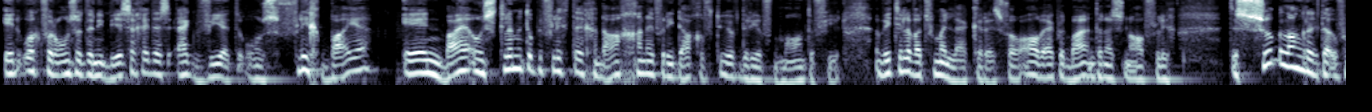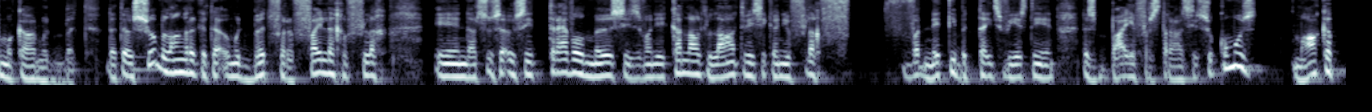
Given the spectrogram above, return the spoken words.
En ook vir ons wat in die besigheid is, ek weet ons vlieg baie En baie ons klim net op die vliegtuig en daar gaan hy vir die dag of 2 of 3 of maand of 4. En weet julle wat vir my lekker is, veral ek wat baie internasionaal vlieg, dit is so belangrik dat ou vir mekaar moet bid. Dat ou so belangrik dat ou moet bid vir 'n veilige vlug en dat soos ou sê travel mercies want jy kan dalk laat wees, jy kan jou vlug wat net nie betyds wees nie en dis baie frustrasie. So kom ons maak 'n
